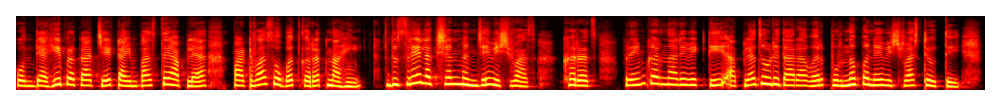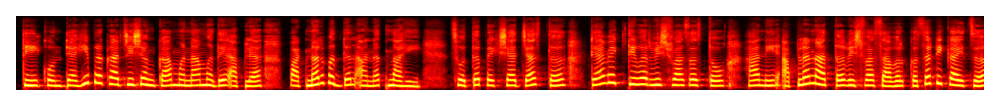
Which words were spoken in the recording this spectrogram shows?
कोणत्याही प्रकारचे टाइमपास ते आपल्या पाठवासोबत करत नाही. दुसरे लक्षण म्हणजे विश्वास. खरंच प्रेम करणारी व्यक्ती आपल्या जोडीदारावर पूर्णपणे विश्वास ठेवते. ती कोणत्याही प्रकारची शंका मनामध्ये आपल्या पार्टनरबद्दल आणत नाही. स्वतःपेक्षा जास्त त्या व्यक्तीवर विश्वास असतो आणि आपलं नातं विश्वासावर कसं टिकायचं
